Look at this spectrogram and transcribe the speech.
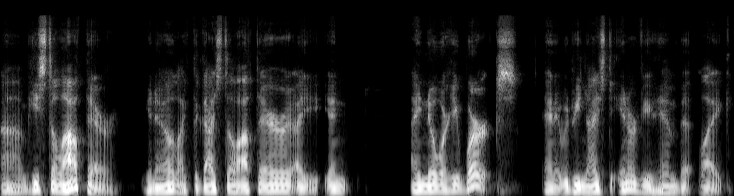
um, he's still out there. You know, like the guy's still out there. I and I know where he works, and it would be nice to interview him. But like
